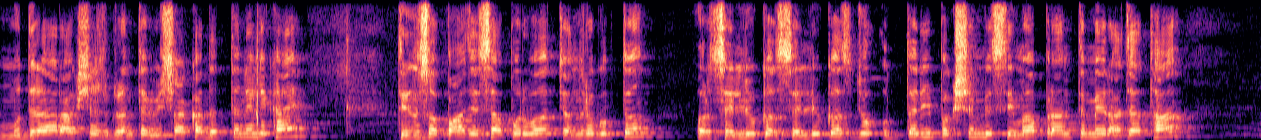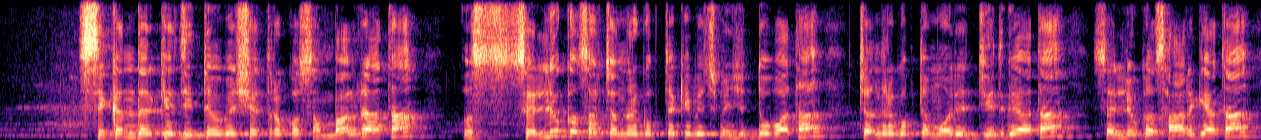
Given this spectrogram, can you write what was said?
मुद्रा राक्षस ग्रंथ विशाखा दत्त ने लिखा है। 305 ईसा पूर्व चंद्रगुप्त और सेल्यूकस सेल्यूकस जो उत्तरी पश्चिमी सीमा प्रांत में राजा था, सिकंदर के जीते हुए क्षेत्रों को संभाल रहा था, उस सेल्यूकस और चंद्रगुप्त के बीच में युद्ध हुआ था, चंद्रगुप्त मौर्य जीत गया था, सेल्यूकस हार गया था,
